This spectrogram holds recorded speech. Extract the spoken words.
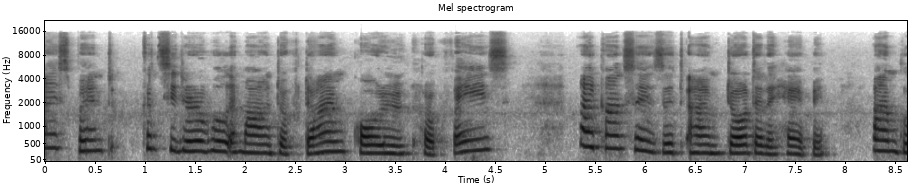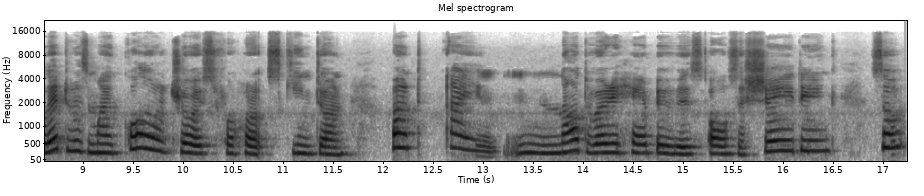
I spent considerable amount of time coloring her face. I can't say that I'm totally happy. I'm glad with my color choice for her skin tone, but I'm not very happy with all the shading, so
